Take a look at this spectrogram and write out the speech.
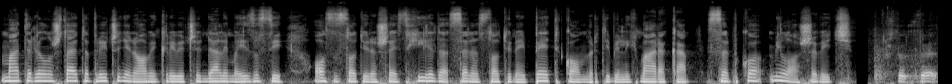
Materijalno šteta pričinjena ovim krivičnim delima iznosi 806.705 konvertibilnih maraka. Srpko Milošević. Što se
